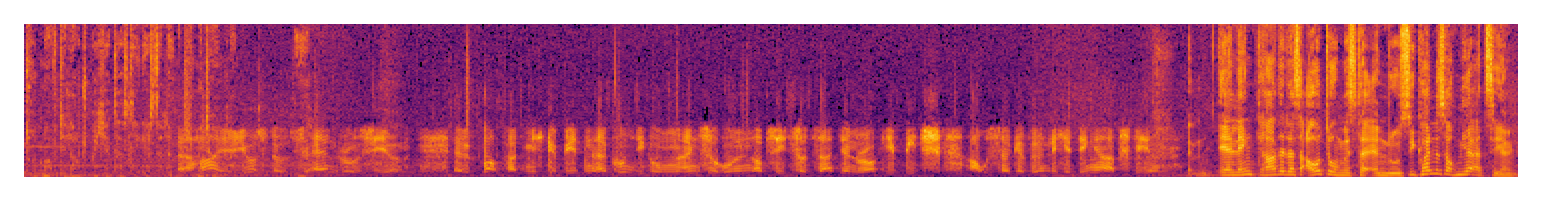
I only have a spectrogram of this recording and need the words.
Drück mal auf die Lautsprechertaste erst, damit Äh, Hi, Justus, Andrews hier. Äh, Bob hat mich gebeten, Erkundigungen einzuholen, ob sich zurzeit in Rocky Beach außergewöhnliche Dinge abspielen. Er lenkt gerade das Auto, Mr. Andrews. Sie können es auch mir erzählen.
